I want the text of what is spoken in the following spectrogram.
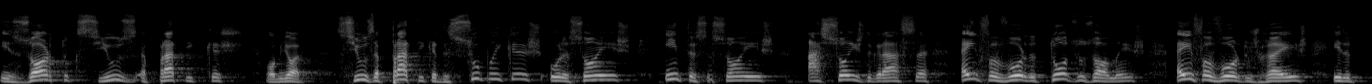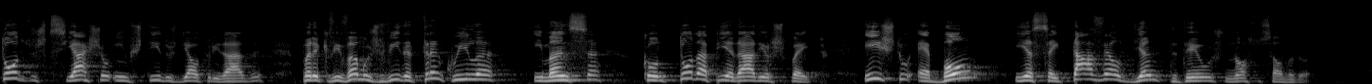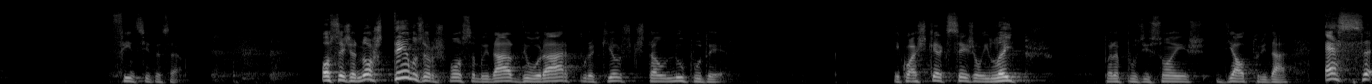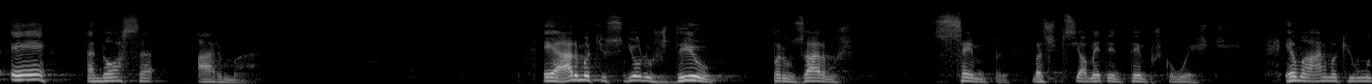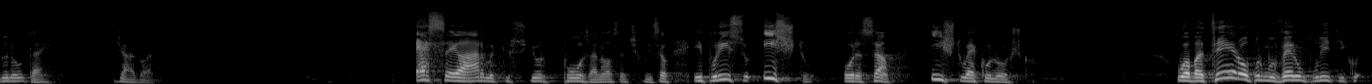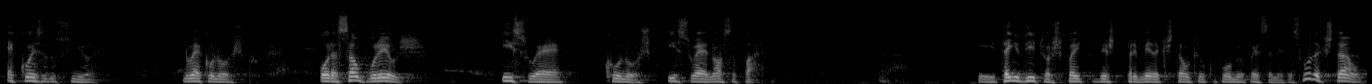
exorto que se use a práticas, ou melhor, se use a prática de súplicas, orações, intercessões, ações de graça em favor de todos os homens, em favor dos reis e de todos os que se acham investidos de autoridade, para que vivamos vida tranquila e mansa, com toda a piedade e respeito. Isto é bom e aceitável diante de Deus, nosso Salvador. Fim de citação. Ou seja, nós temos a responsabilidade de orar por aqueles que estão no poder. E quaisquer que sejam eleitos para posições de autoridade. Essa é a nossa arma. É a arma que o Senhor nos deu para usarmos sempre, mas especialmente em tempos como estes. É uma arma que o mundo não tem, já agora. Essa é a arma que o Senhor pôs à nossa disposição. E por isso, isto, oração, isto é conosco. O abater ou promover um político é coisa do Senhor, não é conosco. Oração por eles, isso é conosco, isso é a nossa parte. E tenho dito a respeito desta primeira questão que ocupou o meu pensamento. A segunda questão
